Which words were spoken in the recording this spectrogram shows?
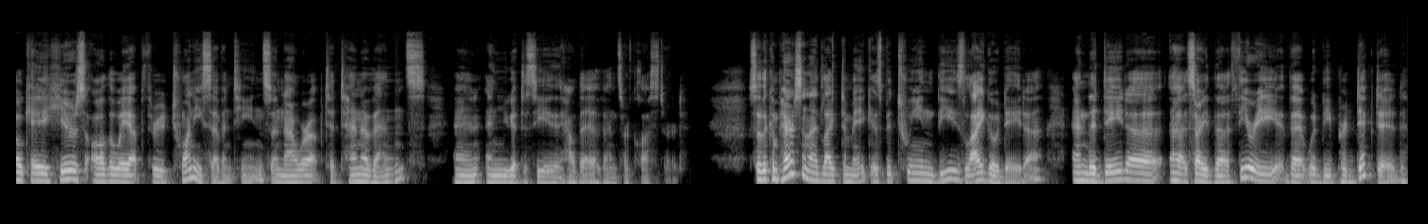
Okay, here's all the way up through 2017. So now we're up to 10 events and, and you get to see how the events are clustered. So the comparison I'd like to make is between these LIGO data and the data, uh, sorry, the theory that would be predicted,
